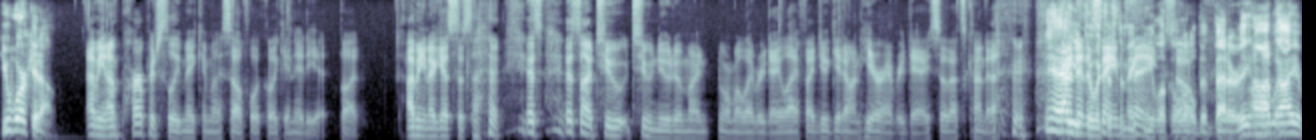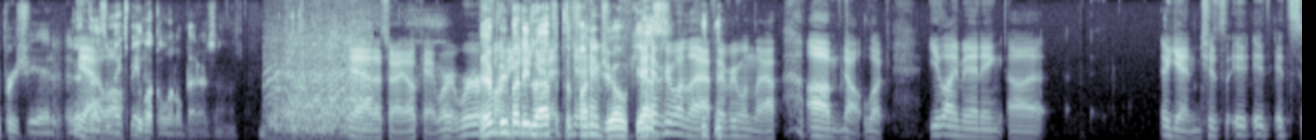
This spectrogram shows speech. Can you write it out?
you work it out. I mean, I'm purposely making myself look like an idiot, but I mean, I guess it's not, it's it's not too too new to my normal everyday life. I do get on here every day, so that's kind of yeah. you do it just to make thing, me look so. a little bit better. You know, um, I, I, appreciate it. It, yeah, does, well, it makes me look a little better. So. Yeah, that's right. Okay, we're we're everybody funny. laugh at the funny joke. Yes, everyone laugh. Everyone laugh. Um, no, look, Eli Manning. Uh, again, just it, it, it's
